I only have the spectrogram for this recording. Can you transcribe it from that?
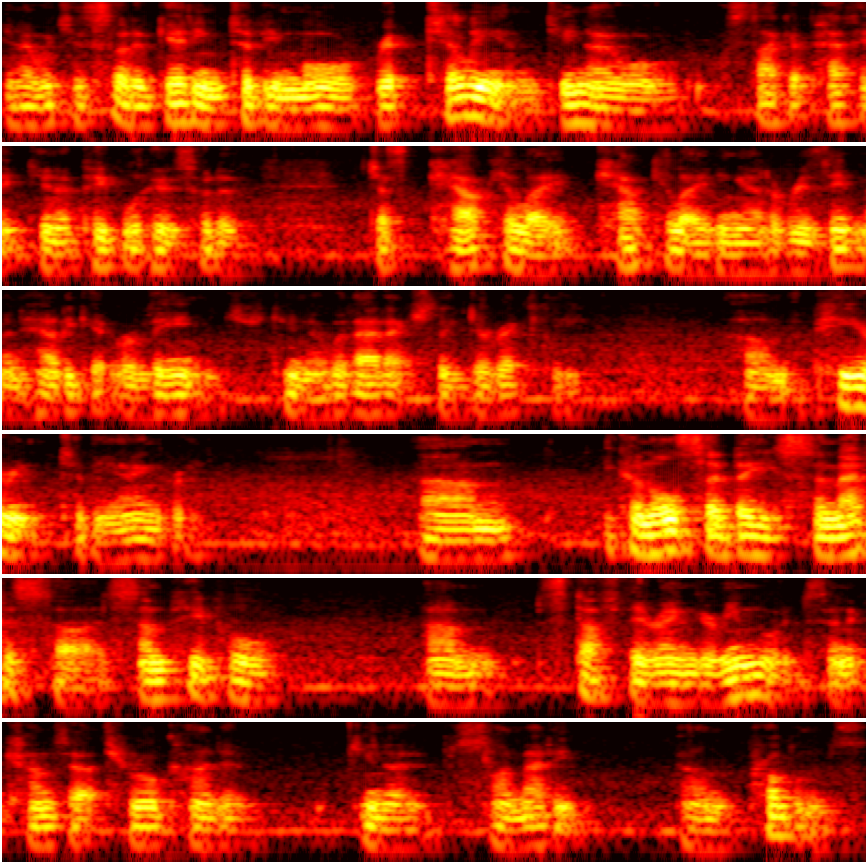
you know, which is sort of getting to be more reptilian, you know, or psychopathic, you know, people who sort of just calculate, calculating out of resentment how to get revenge, you know, without actually directly um, appearing to be angry. Um, it can also be somaticized. Some people um, stuff their anger inwards and it comes out through all kind of, you know, somatic um, problems,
